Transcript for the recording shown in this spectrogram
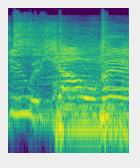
do is show me.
